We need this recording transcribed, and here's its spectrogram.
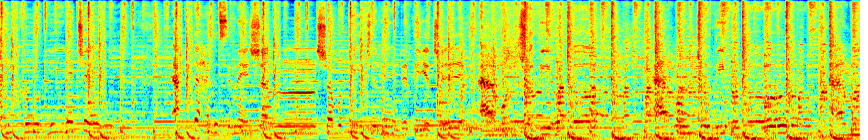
ভিখু ভিড়েছে। একটা হ্যালুসিনেশন সব কিছু হেঁটে দিয়েছে। এমন যদি হতো এমন যদি হতো এমন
